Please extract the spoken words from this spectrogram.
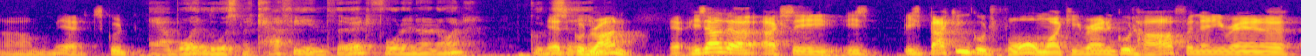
Um, yeah, it's good. Our boy Lewis McAfee in third, 1409. Good. Yeah, it's a good him. run. Yeah, he's had a, actually he's he's back in good form. Like he ran a good half, and then he ran a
